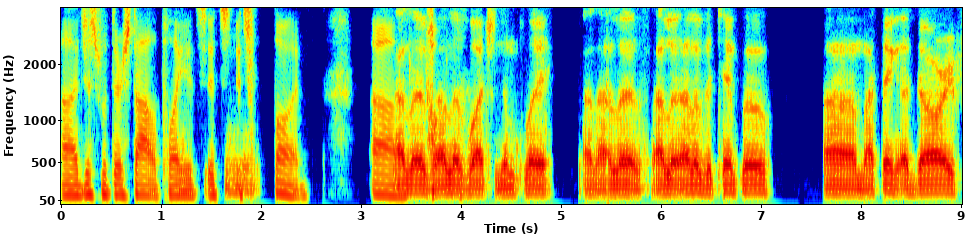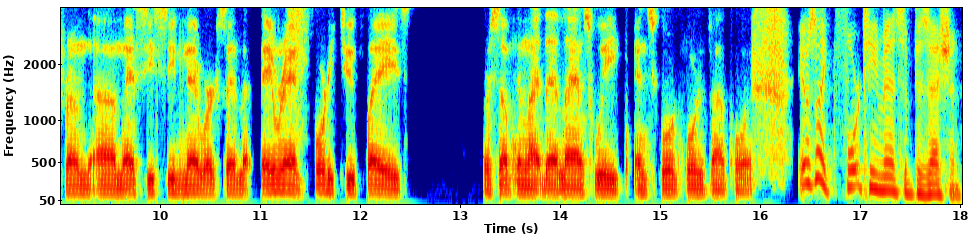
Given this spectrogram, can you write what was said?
uh, just with their style of play. It's it's it's mm. fun. Um, I love I love watching them play. I, I love I love I love the tempo. Um, I think Adari from um, SEC Network said they ran 42 plays or something like that last week and scored 45 points. It was like 14 minutes of possession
